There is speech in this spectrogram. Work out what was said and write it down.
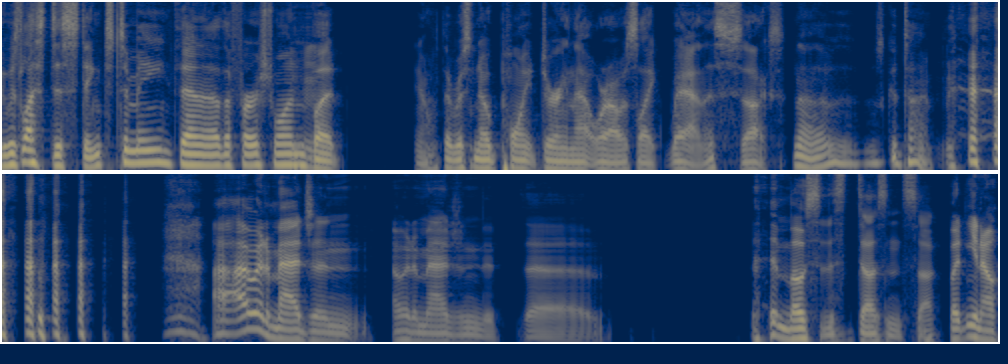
it was less distinct to me than uh, the first one, Mhm. but you know, there was no point during that where I was like, man, this sucks. No, it was, it was a good time. I would imagine. I would imagine that uh, most of this doesn't suck, but you know,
